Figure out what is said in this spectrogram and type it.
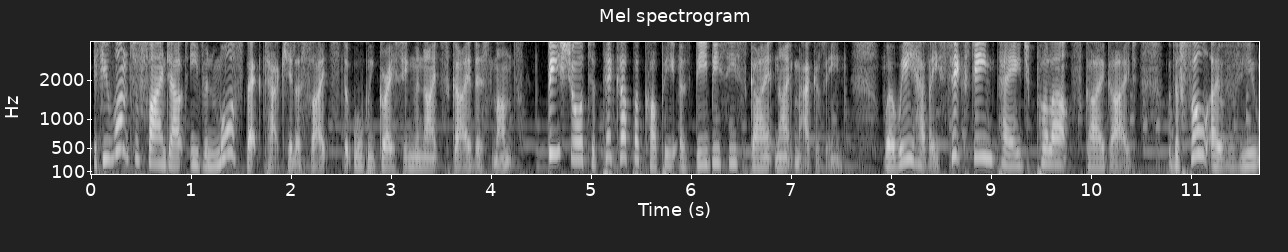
If you want to find out even more spectacular sights that will be gracing the night sky this month, be sure to pick up a copy of BBC Sky at Night magazine, where we have a 16 page pull out sky guide with a full overview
